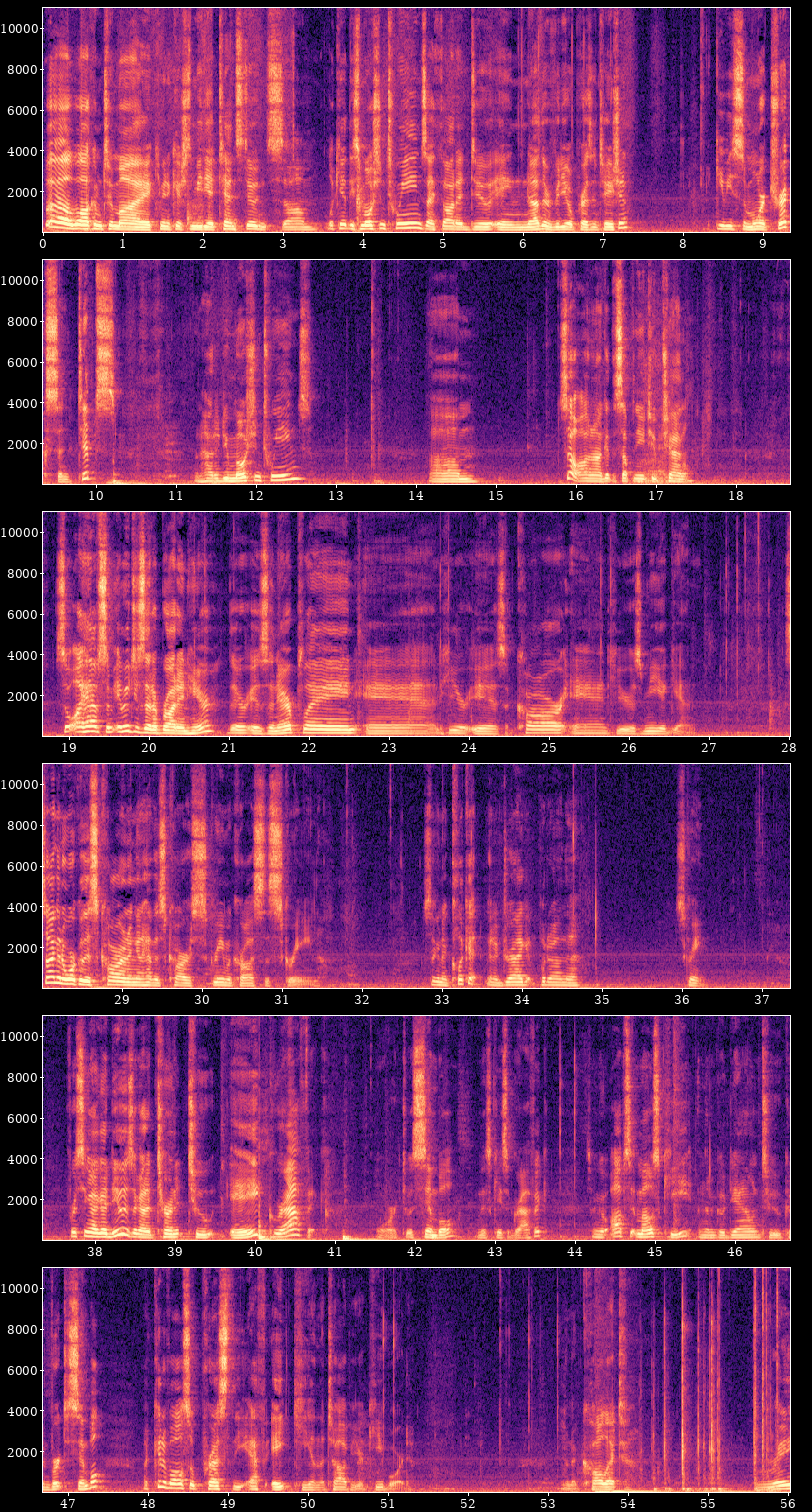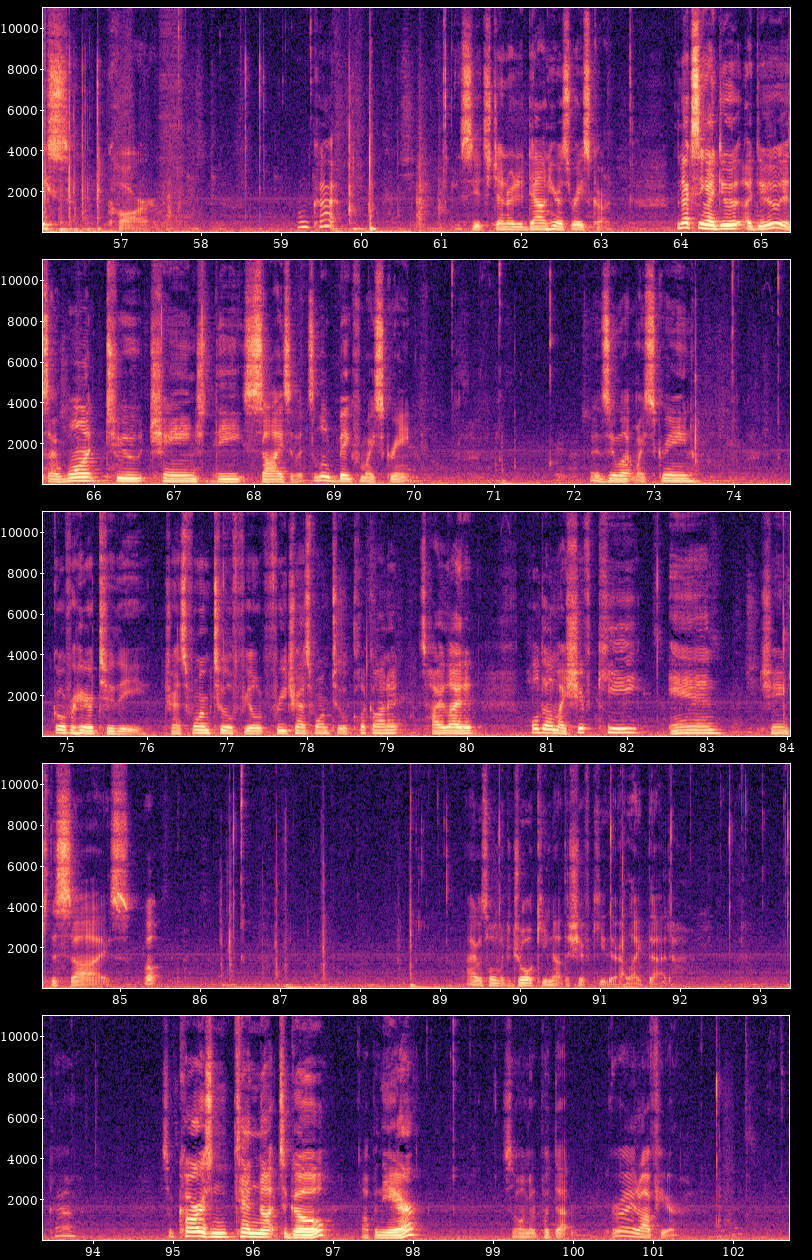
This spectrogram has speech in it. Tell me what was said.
Well, welcome to my Communications Media 10 students. Um, looking at these motion tweens, I thought I'd do another video presentation. Give you some more tricks and tips on how to do motion tweens. Um, so, and I'll get this up on the YouTube channel. So I have some images that I brought in here. There is an airplane, and here is a car, and here's me again. So I'm going to work with this car and I'm going to have this car scream across the screen. So I'm going to click it, I'm going to drag it, put it on the screen. First thing I got to do is I got to turn it to a graphic or to a symbol, in this case a graphic. So I'm going to go opposite mouse key, I'm going to go down to convert to symbol. I could have also pressed the F8 key on the top of your keyboard. I'm going to call it race car. Okay. You see it's generated down here as race car. The next thing I do I do is I want to change the size of it. It's a little big for my screen. I'm going to zoom out my screen. Go over here to the transform tool, free transform tool, click on it. It's highlighted. Hold down my shift key and change the size. Oh, I was holding the control key, not the shift key there. I like that. Okay. So cars tend not to go up in the air. So I'm going to put that right off here.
